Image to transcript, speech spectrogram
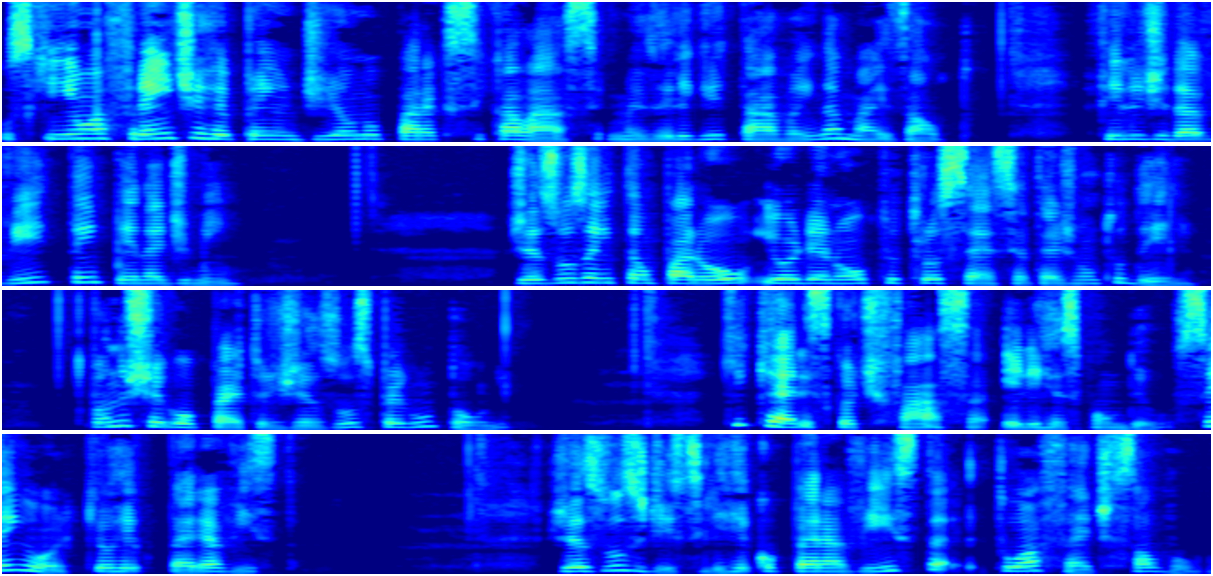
Os que iam à frente repreendiam-no para que se calasse, mas ele gritava ainda mais alto: Filho de Davi, tem pena de mim. Jesus então parou e ordenou que o trouxesse até junto dele. Quando chegou perto de Jesus, perguntou-lhe: Que queres que eu te faça? Ele respondeu: Senhor, que eu recupere a vista. Jesus disse-lhe: Recupera a vista, tua fé te salvou.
